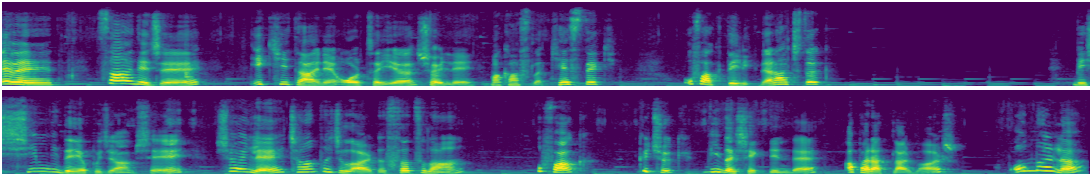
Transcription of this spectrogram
Evet, sadece iki tane ortayı şöyle makasla kestik. Ufak delikler açtık. Ve şimdi de yapacağım şey şöyle çantacılarda satılan ufak küçük vida şeklinde aparatlar var. Onlarla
